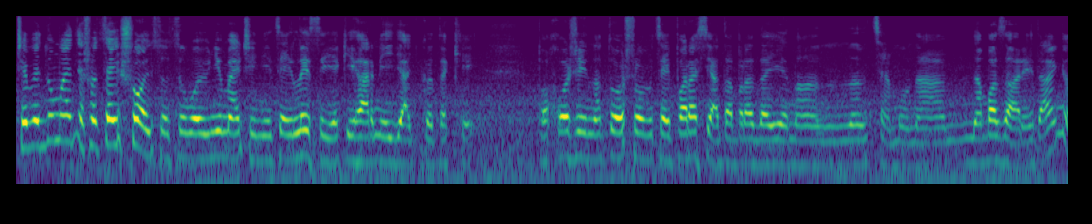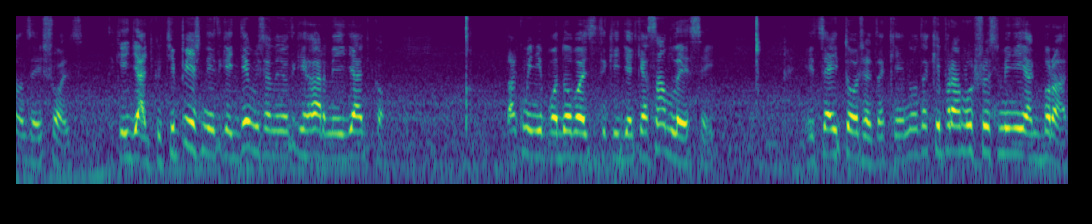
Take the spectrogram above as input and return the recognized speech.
Чи ви думаєте, що цей Шольц оцевой в Німеччині, цей лисий, який гарний дядько такий, похожий на те, що цей поросята продає на, на цьому на, на базарі, так? Ну, цей Шольц. Такий дядько, типічний, такий, дивишся на нього, такий гарний дядько. Так мені подобається такий дядько, сам лисий. І цей теж такий, ну такий прямо щось мені як брат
